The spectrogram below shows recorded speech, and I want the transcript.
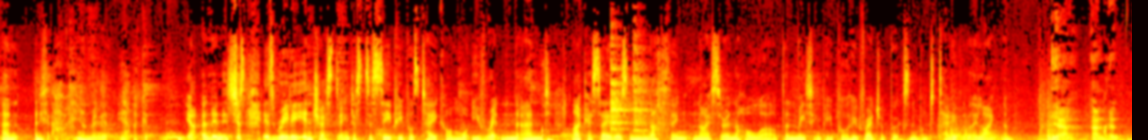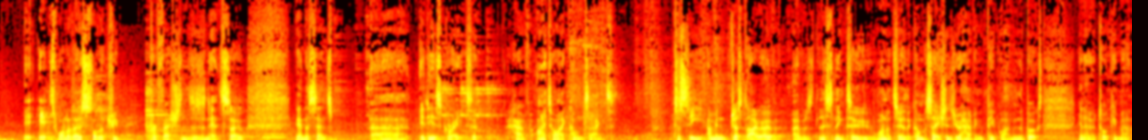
And, and you think, oh, hang on a minute, yeah, I could, mm, yeah, and then it's just, it's really interesting just to see people's take on what you've written. And like I say, there's nothing nicer in the whole world than meeting people who've read your books and who want to tell you that they like them. Yeah, and, and it's one of those solitary professions, isn't it? So, in a sense, uh, it is great to have eye to eye contact to see, I mean, just I, over, I was listening to one or two of the conversations you were having with people having the books, you know, talking about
